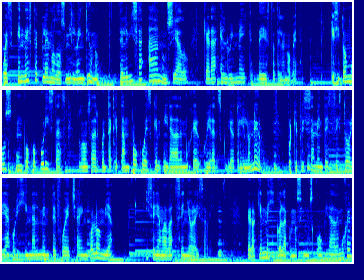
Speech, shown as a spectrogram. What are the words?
pues en este pleno 2021, Televisa ha anunciado que hará el remake de esta telenovela. Que si somos un poco puristas, nos vamos a dar cuenta que tampoco es que Mirada de Mujer hubiera descubierto el hilo negro, porque precisamente esta historia originalmente fue hecha en Colombia y se llamaba Señora Isabel pero aquí en México la conocimos como Mirada de Mujer.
